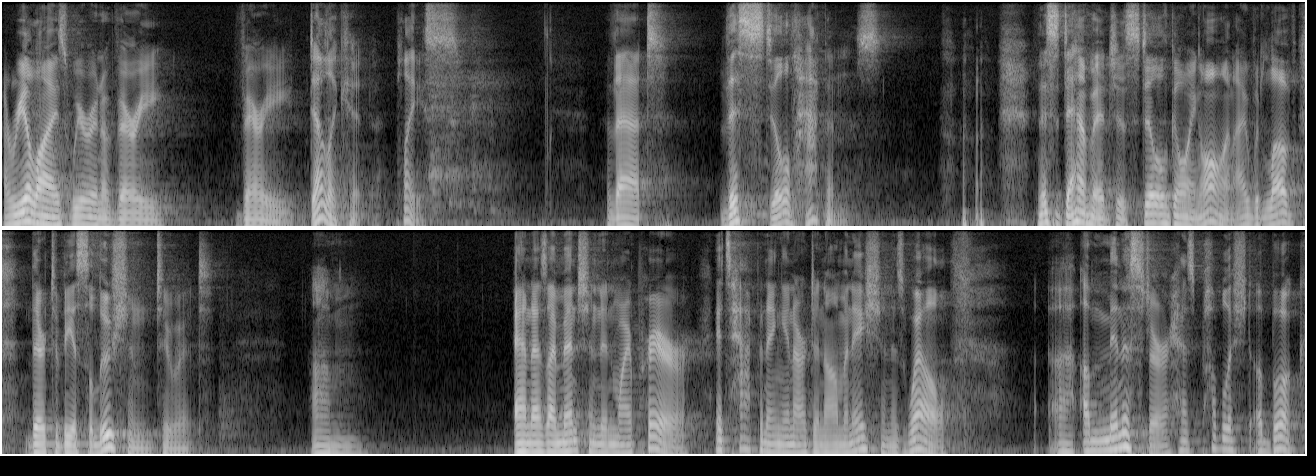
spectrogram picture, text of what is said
I realized we were in a very, very delicate place. That this still happens. this damage is still going on. I would love there to be a solution to it. Um, and as I mentioned in my prayer, it's happening in our denomination as well. Uh, a minister has published a book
